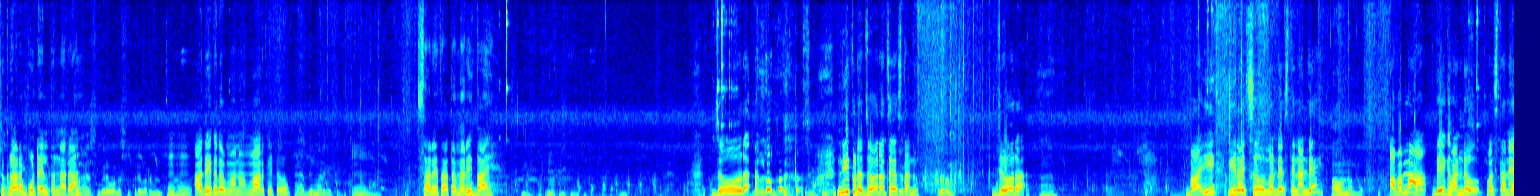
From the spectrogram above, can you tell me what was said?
శుక్రవారం పూట వెళ్తున్నారా? ఆ, శుక్రవారం శుక్రవారం వెళ్తున్నాను. ఊహు, అదే కదా మన మార్కెట్. అదే మార్కెట్. సరే తాత మరి బాయ్. జోరా. నీ కూడా జోరా చేస్తాను. జ్వరం జోరా? బాయ్ ఈ రైస్ వండేస్తానండి అవునమ్మా. అవమ్మ బేగి వండు వస్తానే?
